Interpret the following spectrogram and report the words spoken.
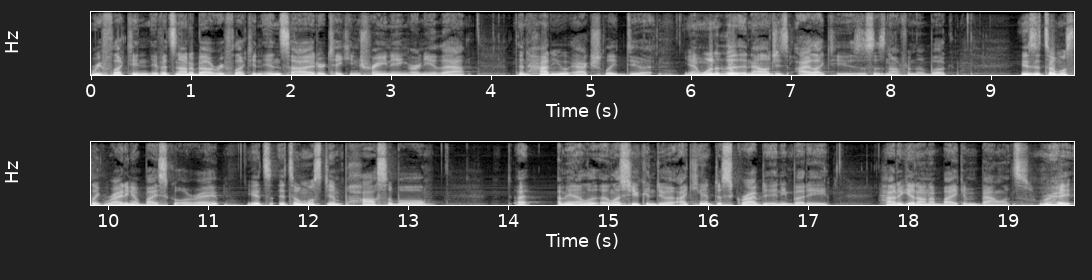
reflecting, if it's not about reflecting inside or taking training or any of that, then how do you actually do it? And one of the analogies I like to use, this is not from the book, is it's almost like riding a bicycle, right? It's it's almost impossible. I, I mean, unless you can do it, I can't describe to anybody how to get on a bike and balance, right?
